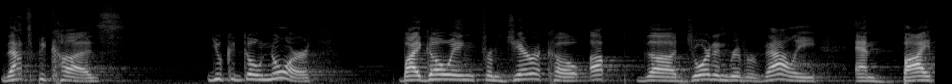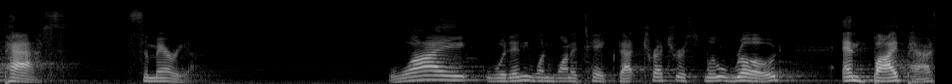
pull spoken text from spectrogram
That's because you could go north by going from Jericho up the Jordan River Valley and bypass Samaria. Why would anyone want to take that treacherous little road and bypass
